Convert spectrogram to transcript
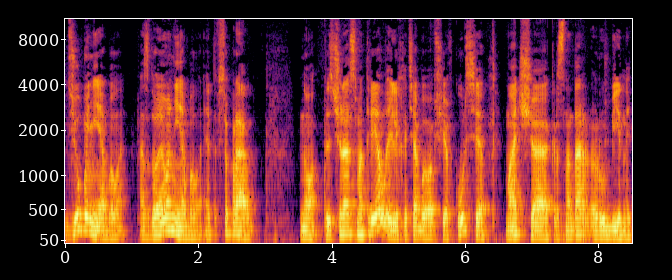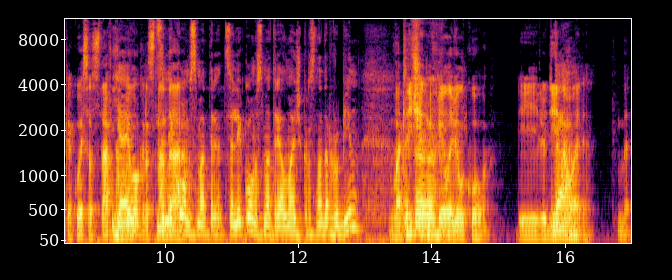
Дзюбы не было, а Сдоева не было. Это все правда. Но ты вчера смотрел или хотя бы вообще в курсе матча Краснодар-Рубин? И какой состав там Я был у Краснодара? целиком смотрел, целиком смотрел матч Краснодар-Рубин. В отличие Это- от Михаила Вилкова и людей Да. Навария. Да.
